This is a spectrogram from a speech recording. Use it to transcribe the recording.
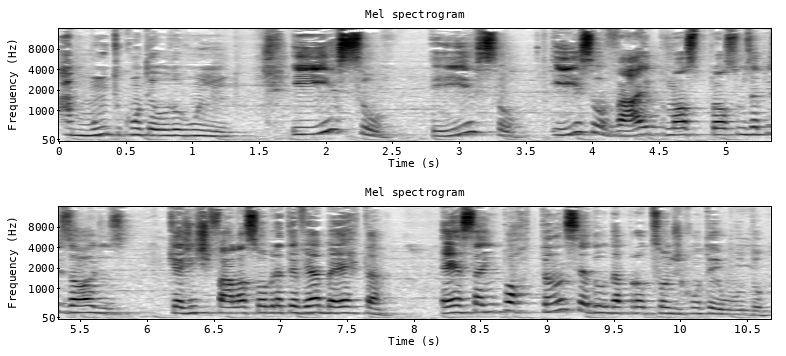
há muito conteúdo ruim. E isso, e isso, e isso vai para nossos próximos episódios, que a gente fala sobre a TV aberta. Essa importância do- da produção de conteúdo.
